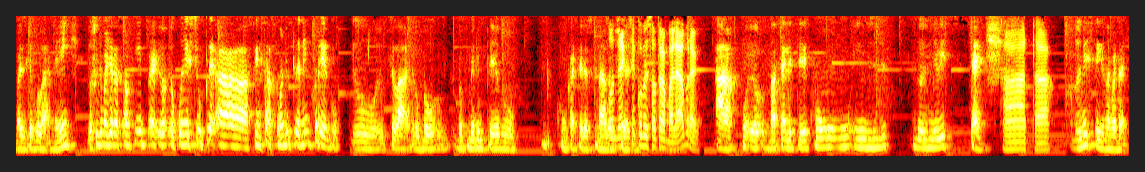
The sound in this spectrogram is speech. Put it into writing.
mais regularmente, eu sou de uma geração que eu, eu conheci o, a sensação de pleno emprego. Eu, sei lá, o meu, meu primeiro emprego com carteira assinada. Quando é que você começou a trabalhar, Braga? Ah, eu, na CLT com, em 2007. Ah, tá. 2006, na verdade.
